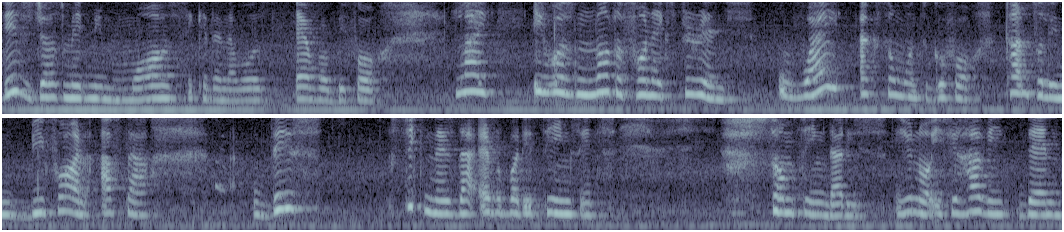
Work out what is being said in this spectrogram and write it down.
This just made me more sicker than I was ever before. Like, it was not a fun experience. Why ask someone to go for counseling before and after this sickness that everybody thinks it's something that is, you know, if you have it, then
